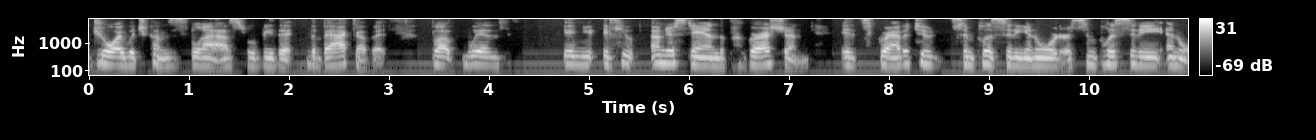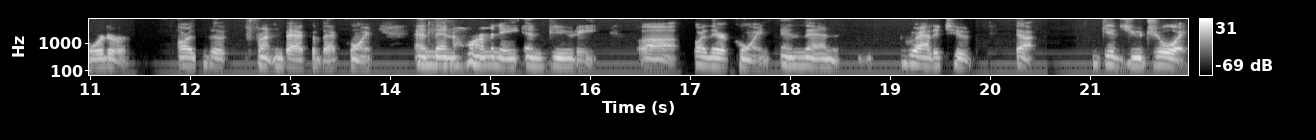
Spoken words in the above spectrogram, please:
joy which comes last will be the the back of it but with in you, if you understand the progression it's gratitude simplicity and order. Simplicity and order are the front and back of that coin. And then harmony and beauty uh, are their coin. And then gratitude uh, gives you joy.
